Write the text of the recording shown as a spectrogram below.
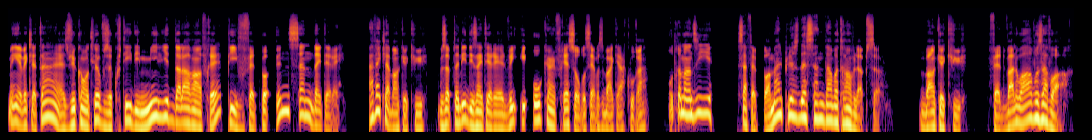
Mais avec le temps, ce vieux compte-là vous a coûté des milliers de dollars en frais, puis vous ne faites pas une scène d'intérêt. Avec la banque Q, vous obtenez des intérêts élevés et aucun frais sur vos services bancaires courants. Autrement dit, ça fait pas mal plus de scènes dans votre enveloppe, ça. Banque Q, faites valoir vos avoirs.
